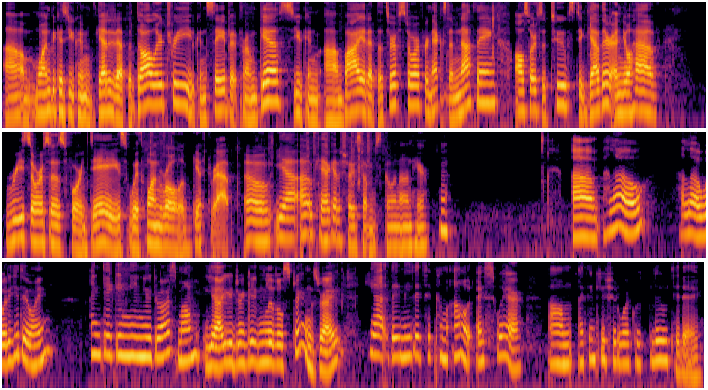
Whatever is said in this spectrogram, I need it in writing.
um, one because you can get it at the Dollar Tree, you can save it from gifts, you can um, buy it at the thrift store for next to nothing, all sorts of tubes together, and you'll have resources for days with one roll of gift wrap. Oh, yeah, okay, I got to show you something's going on here. Hmm. Um, hello? Hello, what are you doing? I'm digging in your drawers, Mom. Yeah, you're drinking little strings, right? Yeah, they needed to come out, I swear. Um, I think you should work with blue today.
